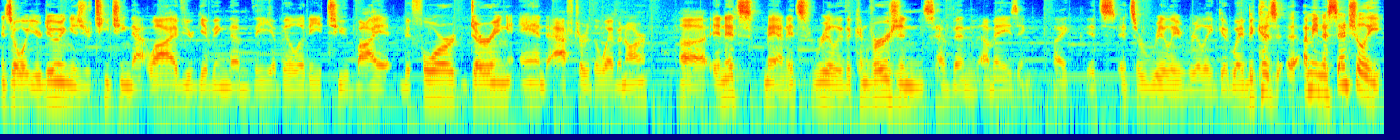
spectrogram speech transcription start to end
and so what you're doing is you're teaching that live you're giving them the ability to buy it before during and after the webinar uh, and it's man it's really the conversions have been amazing like it's it's a really really good way because uh, i mean essentially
